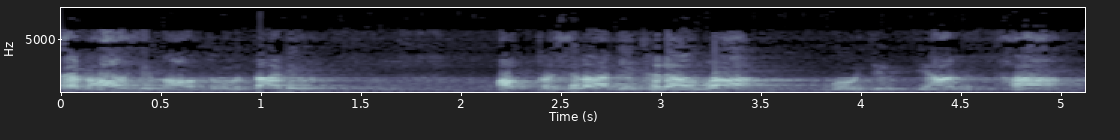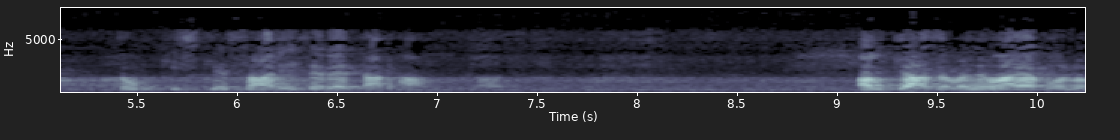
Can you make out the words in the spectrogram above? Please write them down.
अभाव से भाव तो होता नहीं। अब प्रश्न आगे खड़ा हुआ वो जो ज्ञान था तो किसके सारे से रहता था? अब क्या समझ में आया बोलो।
